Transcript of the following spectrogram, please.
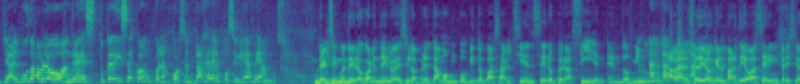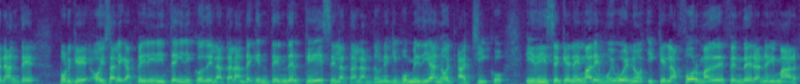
Ya el Buda habló, Andrés. ¿Tú qué dices con, con los porcentajes de las posibilidades de ambos? Del 51-49, si lo apretamos un poquito, pasa al 100-0, pero así, en, en dos minutos. A ver, yo digo que el partido va a ser impresionante porque hoy sale Gasperini, técnico del Atalanta. Hay que entender qué es el Atalanta, un equipo mediano a chico, y dice que Neymar es muy bueno y que la forma de defender a Neymar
